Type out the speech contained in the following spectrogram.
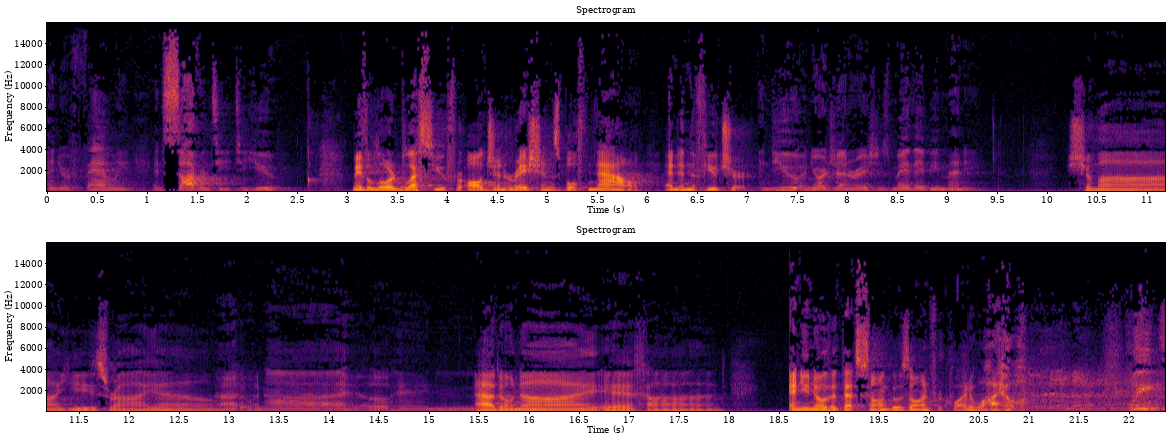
and your family, and sovereignty to you. May the Lord bless you for all generations, both now and in the future. And you and your generations, may they be many. Shema Yisrael. Adonai Eloheinu. Adonai Echad. And you know that that song goes on for quite a while. Please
